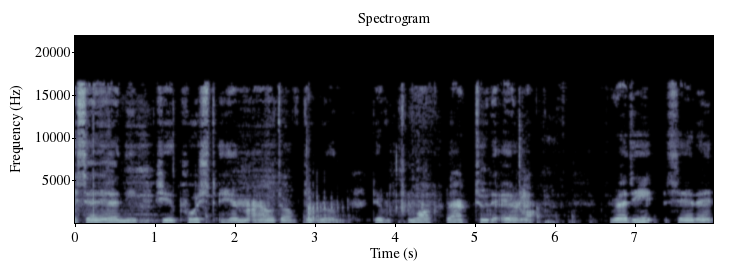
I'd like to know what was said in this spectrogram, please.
said Annie. She pushed him out of the room. They walked back to the airlock. Ready? said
